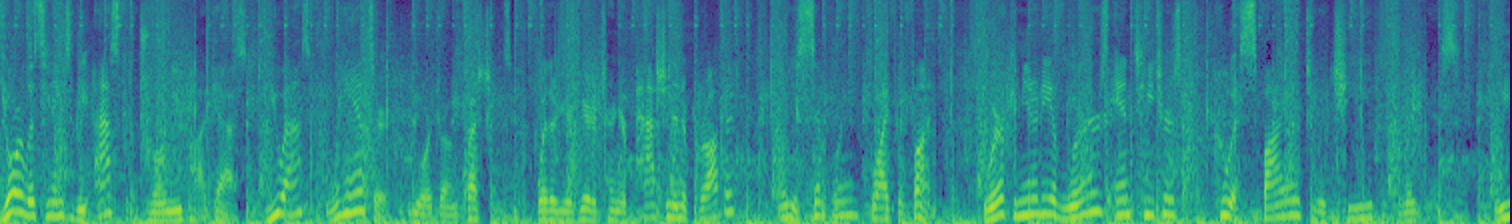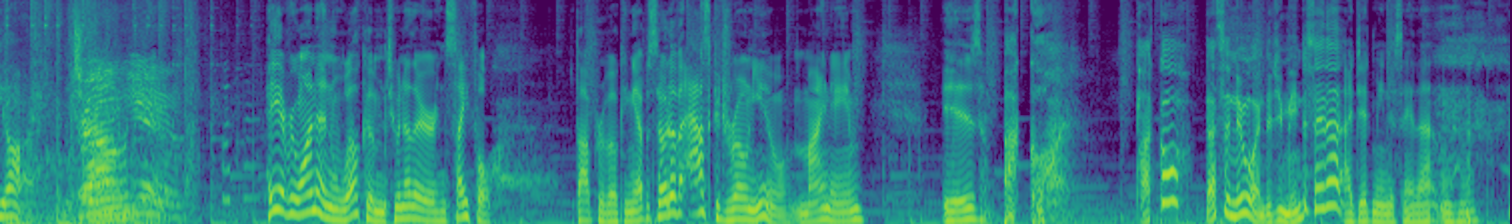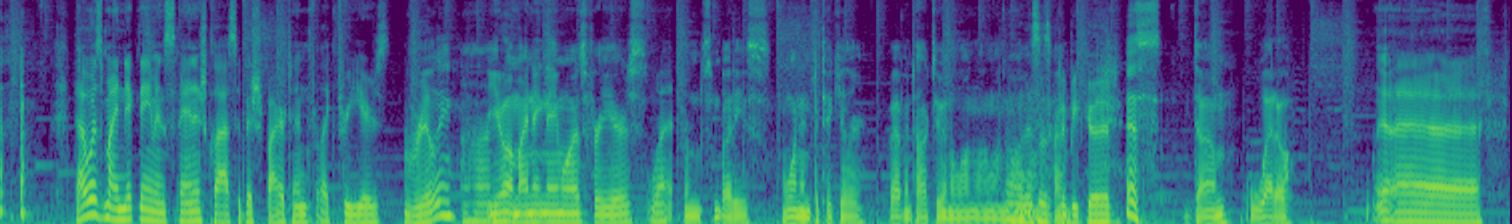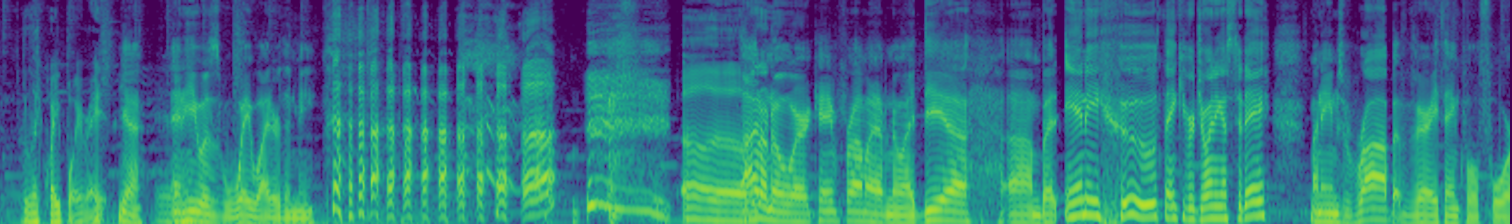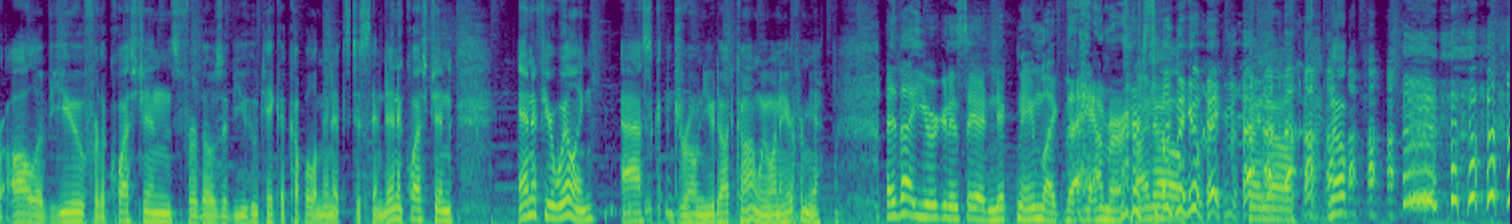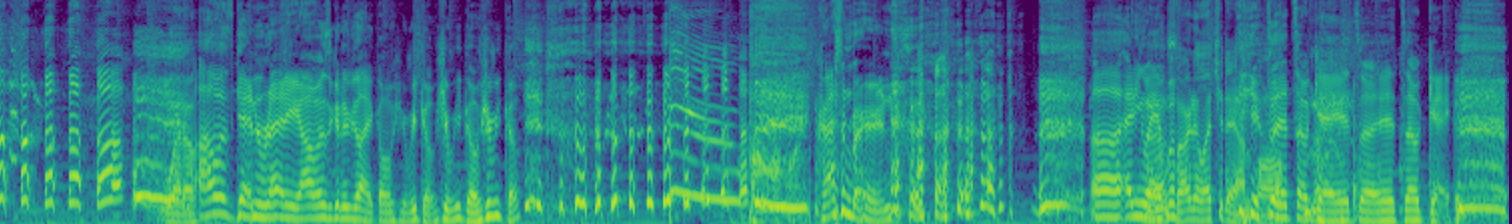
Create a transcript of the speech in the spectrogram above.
You're listening to the Ask Drone U podcast. You ask, we answer your drone questions. Whether you're here to turn your passion into profit or you simply fly for fun, we're a community of learners and teachers who aspire to achieve greatness. We are Drone U. Hey everyone, and welcome to another insightful, thought-provoking episode of Ask Drone U. My name is Paco. Paco? That's a new one. Did you mean to say that? I did mean to say that. mhm. that was my nickname in Spanish class at Bishop Ireton for like three years. really? Uh-huh. You know what my nickname was for years? What? From some buddies, one in particular who I haven't talked to in a long, long, long, time. Oh, this is going to be good. It's dumb. Weto. Uh, like white boy, right? Yeah. And he was way whiter than me. Uh, I don't know where it came from. I have no idea. Um, but anywho, thank you for joining us today. My name's Rob. Very thankful for all of you for the questions. For those of you who take a couple of minutes to send in a question. And if you're willing, ask droneu.com. We want to hear from you. I thought you were going to say a nickname like the Hammer or I know. something like that. I know. Nope. Weto. I was getting ready. I was gonna be like, "Oh, here we go, here we go, here we go." Crash and burn. uh, anyway, Well, bef- sorry to let you down, Paul. it's okay. It's uh, it's okay.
